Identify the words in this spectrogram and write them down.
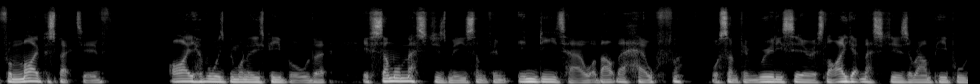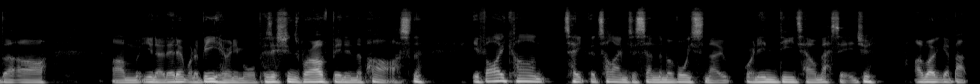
from my perspective, I have always been one of these people that if someone messages me something in detail about their health or something really serious, like I get messages around people that are, um, you know, they don't want to be here anymore, positions where I've been in the past. If I can't take the time to send them a voice note or an in detail message, I won't get back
